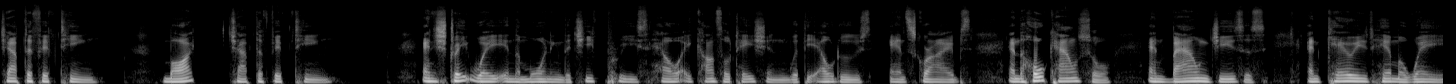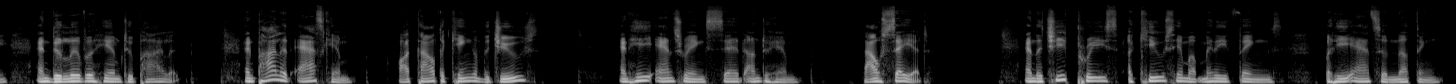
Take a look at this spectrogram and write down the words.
Chapter 15 Mark chapter 15 And straightway in the morning the chief priests held a consultation with the elders and scribes and the whole council, and bound Jesus, and carried him away, and delivered him to Pilate. And Pilate asked him, Art thou the king of the Jews? And he answering said unto him, Thou say it. And the chief priests accused him of many things, but he answered nothing.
